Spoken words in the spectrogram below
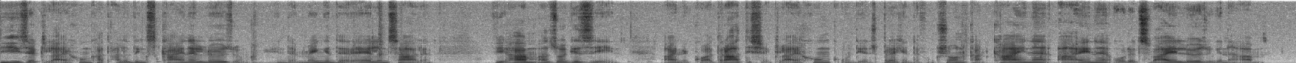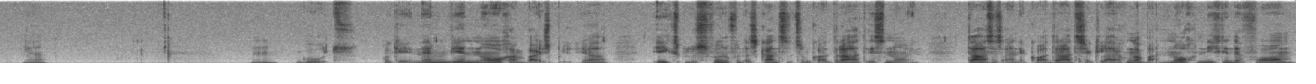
Diese Gleichung hat allerdings keine Lösung in der Menge der reellen Zahlen. Wir haben also gesehen, eine quadratische Gleichung und die entsprechende Funktion kann keine, eine oder zwei Lösungen haben. Ja? Hm? Gut. Okay, nehmen wir noch ein Beispiel. Ja? x plus 5 und das Ganze zum Quadrat ist 9. Das ist eine quadratische Gleichung, aber noch nicht in der Form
